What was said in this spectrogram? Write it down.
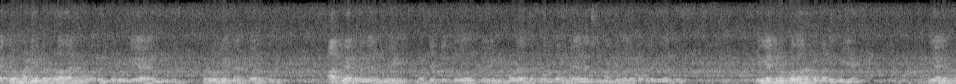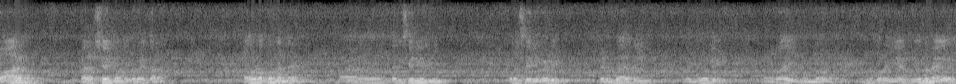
ഏറ്റവും അടിയന്തര പ്രാധാന്യമുള്ളത് കൊടുവള്ളി ആയതുകൊണ്ട് കൊടുവള്ളി മേൽപ്പാലത്തിൽ ആദ്യ അനുമതി നൽകുകയും ബഡ്ജറ്റിൽ തുക വെക്കുകയും ഇപ്പോൾ അതിന്റെ പ്രവർത്തനം ഏകദേശം അന്തിമഘട്ടത്തിലേക്ക് എത്തുന്നു ഇനി ഏറ്റവും പ്രധാനപ്പെട്ടത് കുയ്യാൻ കുയ്യാൽ പാലം കലക്ഷയം വന്ന് കുറേ കാലം അതോടൊപ്പം തന്നെ തലശ്ശേരിയിൽ നിന്നും കുളശ്ശേരി വഴി പെരുമ്പാറ്റൽ പെരിഞ്ഞോളി പിണറായി മമ്പറം എന്ന് തുടങ്ങിയ വിവിധ മേഖലകൾ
